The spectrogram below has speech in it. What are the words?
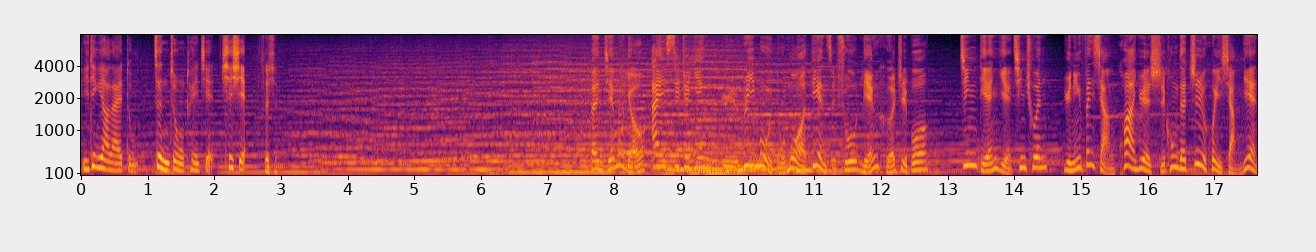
一定要来读，郑重推荐，谢谢，谢谢。本节目由 IC 之音与瑞木读墨电子书联合制播。经典也青春，与您分享跨越时空的智慧饗宴。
